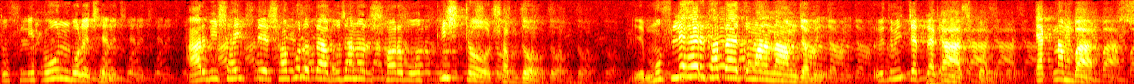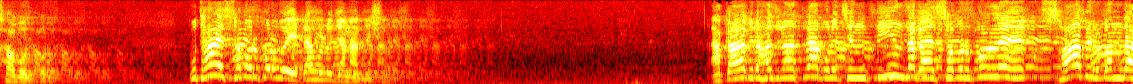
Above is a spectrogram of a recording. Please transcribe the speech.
তুফলিহুন বলেছেন। আরবি সাহিত্যে সফলতা বোঝানোর সর্ব উৎকৃষ্ট শব্দ মুফলেহের খাতায় তোমার নাম যাবে। তুমি চারটা কাজ করো। এক নাম্বার, সবর করো। কোথায় সবর করব, এটা হলো জানার বিষয়। আকাবির হাজরাতরা বলেছেন, তিন জায়গায় সবর করলে সবের বান্দা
